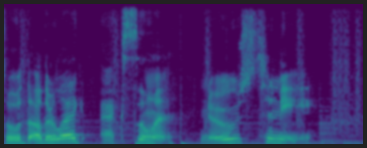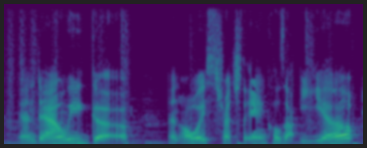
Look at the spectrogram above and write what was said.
So the other leg, excellent. Nose to knee. And down we go. And always stretch the ankles out. Yep.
